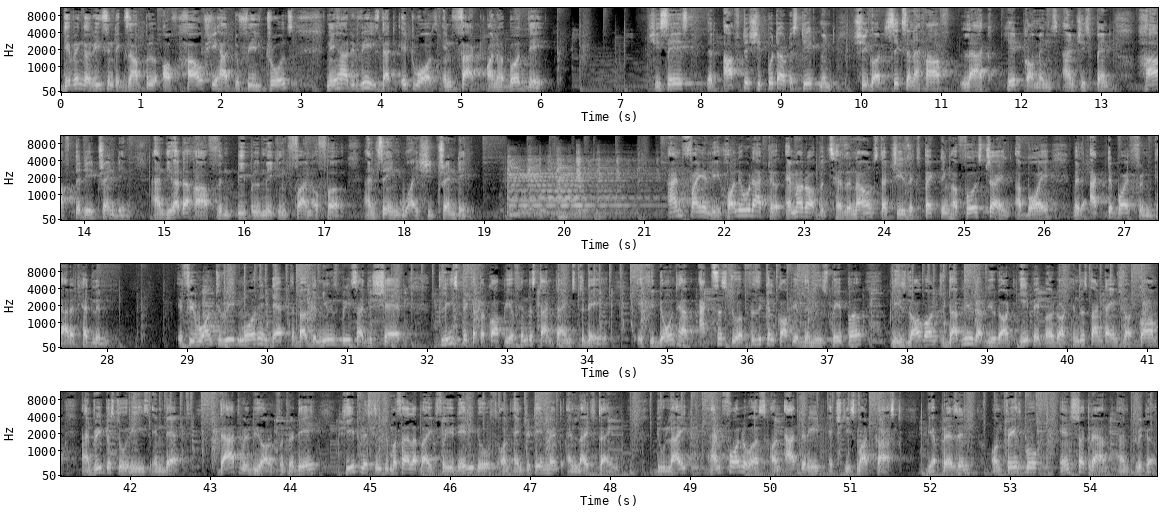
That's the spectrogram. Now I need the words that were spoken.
Giving a recent example of how she had to feel trolls, Neha reveals that it was, in fact, on her birthday. She says that after she put out a statement, she got six and a half lakh hate comments and she spent half the day trending and the other half with people making fun of her and saying why she trending. And finally, Hollywood actor Emma Roberts has announced that she is expecting her first child, a boy, with actor boyfriend Garrett Hedlund. If you want to read more in depth about the news briefs I just shared, please pick up a copy of Hindustan Times today. If you don't have access to a physical copy of the newspaper, please log on to www.epaper.hindustantimes.com and read the stories in depth. That will be all for today. Keep listening to Masala Bites for your daily dose on entertainment and lifestyle. Do like and follow us on at the rate HT Smartcast. We are present on Facebook, Instagram, and Twitter.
